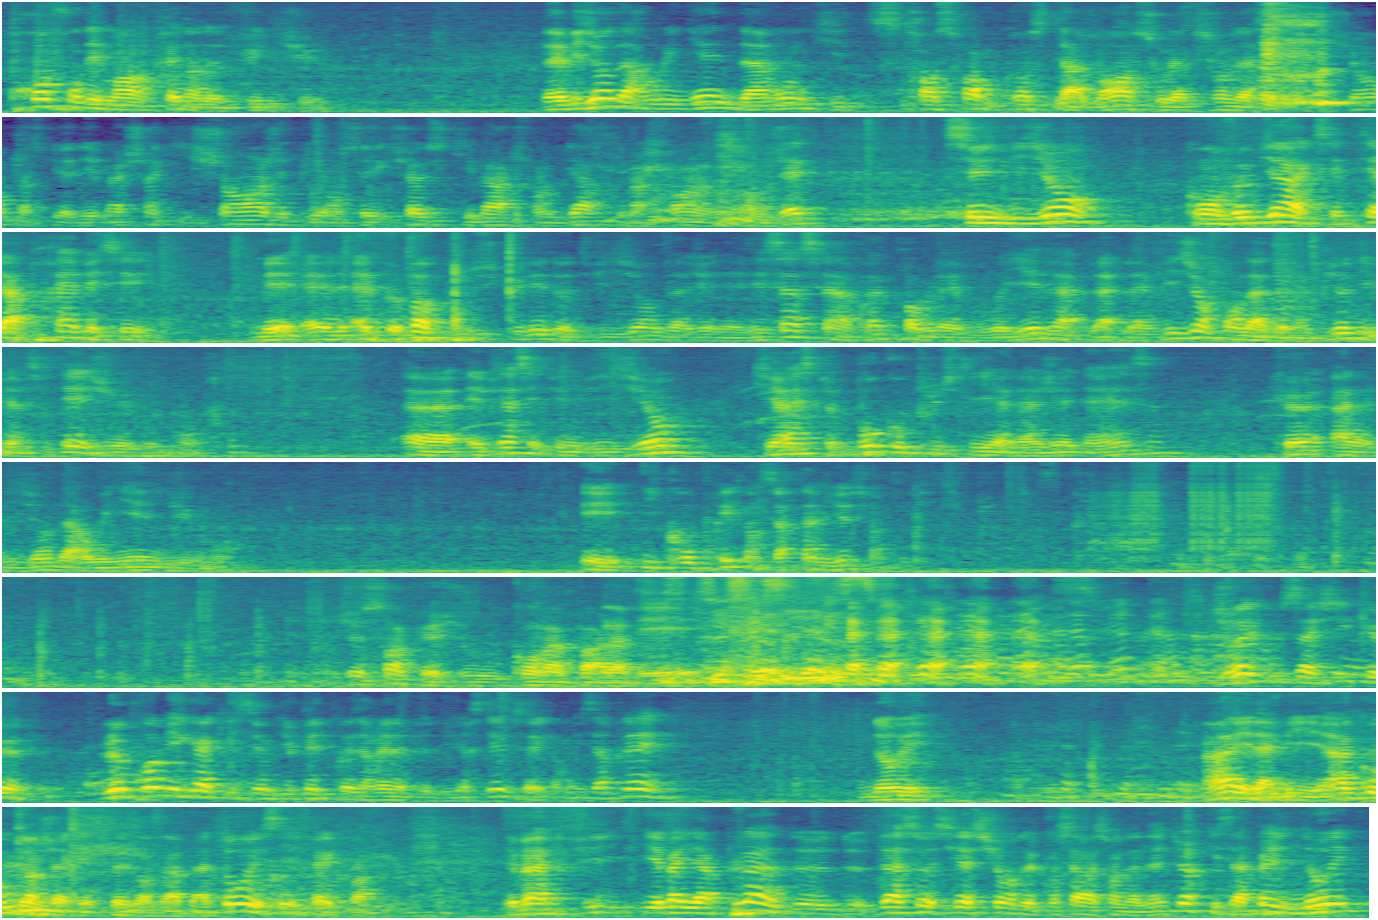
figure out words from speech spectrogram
profondément ancrée dans notre culture. La vision darwinienne d'un monde qui se transforme constamment sous l'action de la sélection, parce qu'il y a des machins qui changent, et puis on sélectionne ce qui marche, on le garde, ce qui marche pas, on le jette, c'est une vision qu'on veut bien accepter après, mais mais elle ne peut pas bousculer notre vision de la Genèse. Et ça, c'est un vrai problème. Vous voyez, la, vision qu'on a de la biodiversité, je vais vous le montrer, euh, eh bien, c'est une vision qui reste beaucoup plus liée à la Genèse qu'à la vision darwinienne du monde. Et y compris dans certains milieux scientifiques. Je sens que je vous convainc pas là, mais... je voudrais que vous sachiez que le premier gars qui s'est occupé de préserver la biodiversité, vous savez comment il s'appelait? Noé. Hein, il a mis un couple dans chaque espèce dans un bateau et c'est fait quoi. Eh bien, eh ben, il y a plein d'associations de, conservation de la nature qui s'appellent Noé.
